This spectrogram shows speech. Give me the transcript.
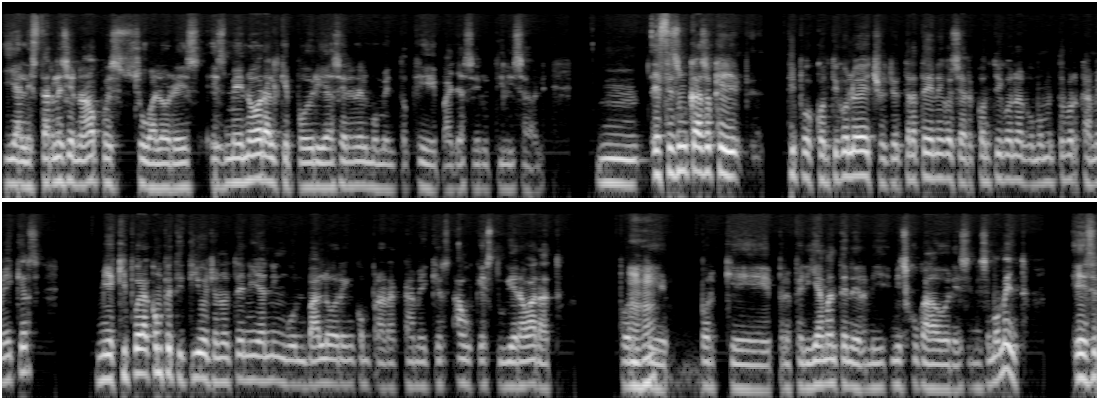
y al estar lesionado pues su valor es, es menor al que podría ser en el momento que vaya a ser utilizable. Mm, este es un caso que tipo contigo lo he hecho, yo traté de negociar contigo en algún momento por K-Makers, mi equipo era competitivo, yo no tenía ningún valor en comprar a K-Makers aunque estuviera barato porque, porque prefería mantener mis jugadores en ese momento. Es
